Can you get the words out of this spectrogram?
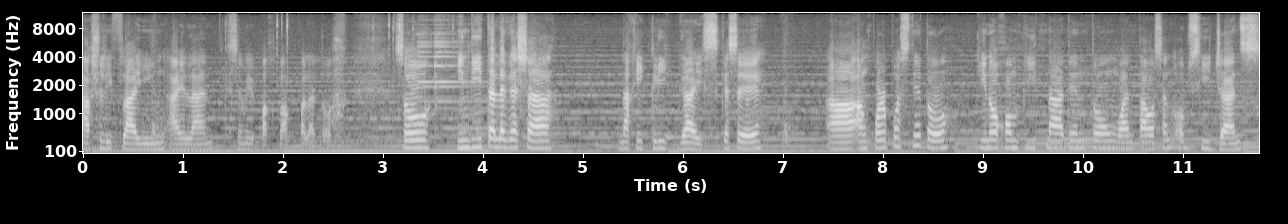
Actually flying island kasi may pakpak pala to. So, hindi talaga siya nakiklik guys. Kasi uh, ang purpose nito, kino-complete natin tong 1000 obsidians.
